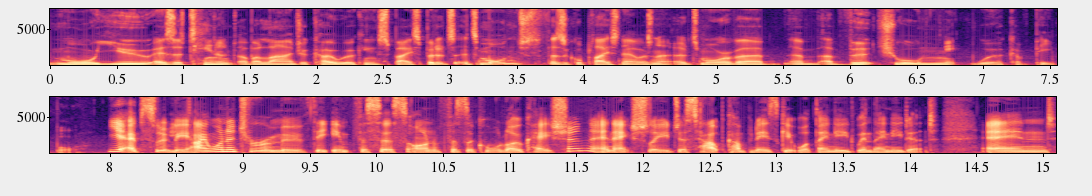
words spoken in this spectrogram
more you as a tenant of a larger co-working space. But it's it's more than just a physical place now, isn't it? It's more of a, a, a virtual network of people. Yeah, absolutely. I wanted to remove the emphasis on physical location and actually just help companies get what they need when they need it. And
